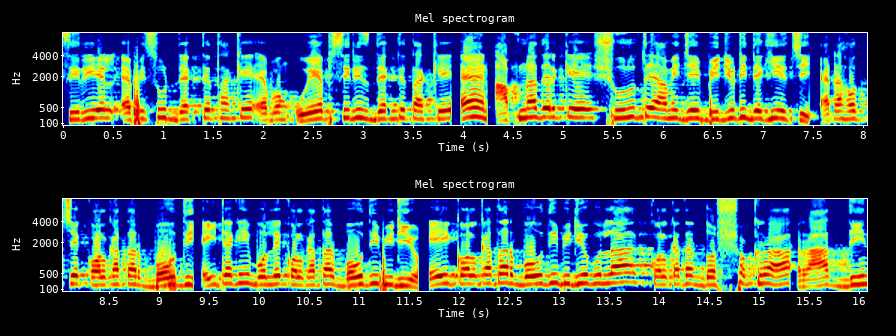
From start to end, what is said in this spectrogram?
সিরিয়াল এপিসোড দেখতে থাকে এবং ওয়েব সিরিজ দেখতে থাকে। অ্যান্ড আপনাদেরকে শুরুতে আমি যে ভিডিওটি দেখিয়েছি এটা হচ্ছে কলকাতার বৌদি। এইটাকেই বলে কলকাতার বৌদি ভিডিও। এই কলকাতার বৌদি ভিডিওগুলা কলকাতার দর্শকরা রাত দিন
